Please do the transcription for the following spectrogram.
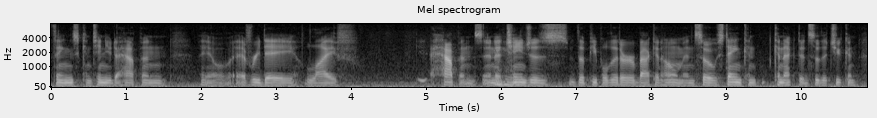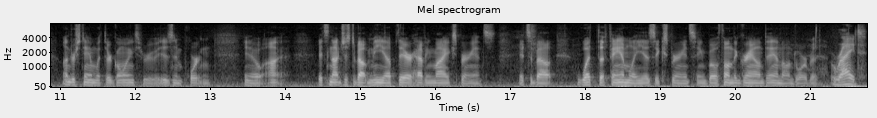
Things continue to happen. You know, everyday life happens and it mm-hmm. changes the people that are back at home. And so staying con- connected so that you can understand what they're going through is important. You know I, it's not just about me up there having my experience it's about what the family is experiencing both on the ground and on orbit Right.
